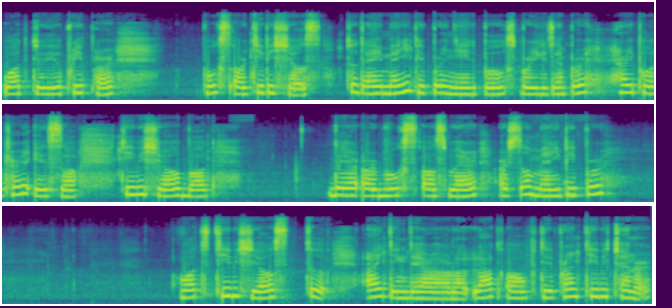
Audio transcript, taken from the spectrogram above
what do you prefer, books or TV shows. Today, many people need books. For example, Harry Potter is a TV show, but there are books as well. Also, many people watch TV shows too. I think there are a lot of different TV channels.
